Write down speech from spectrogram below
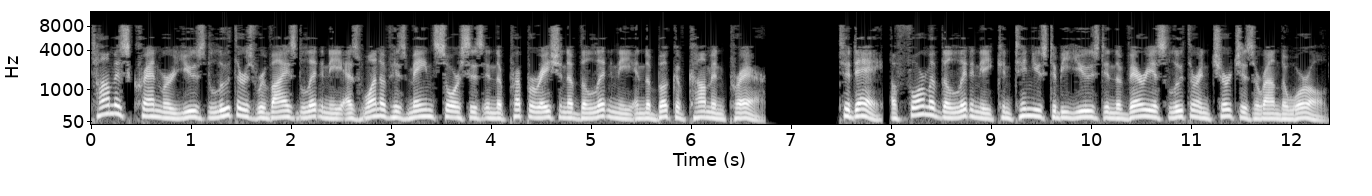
Thomas Cranmer used Luther's Revised Litany as one of his main sources in the preparation of the Litany in the Book of Common Prayer. Today, a form of the litany continues to be used in the various Lutheran churches around the world.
